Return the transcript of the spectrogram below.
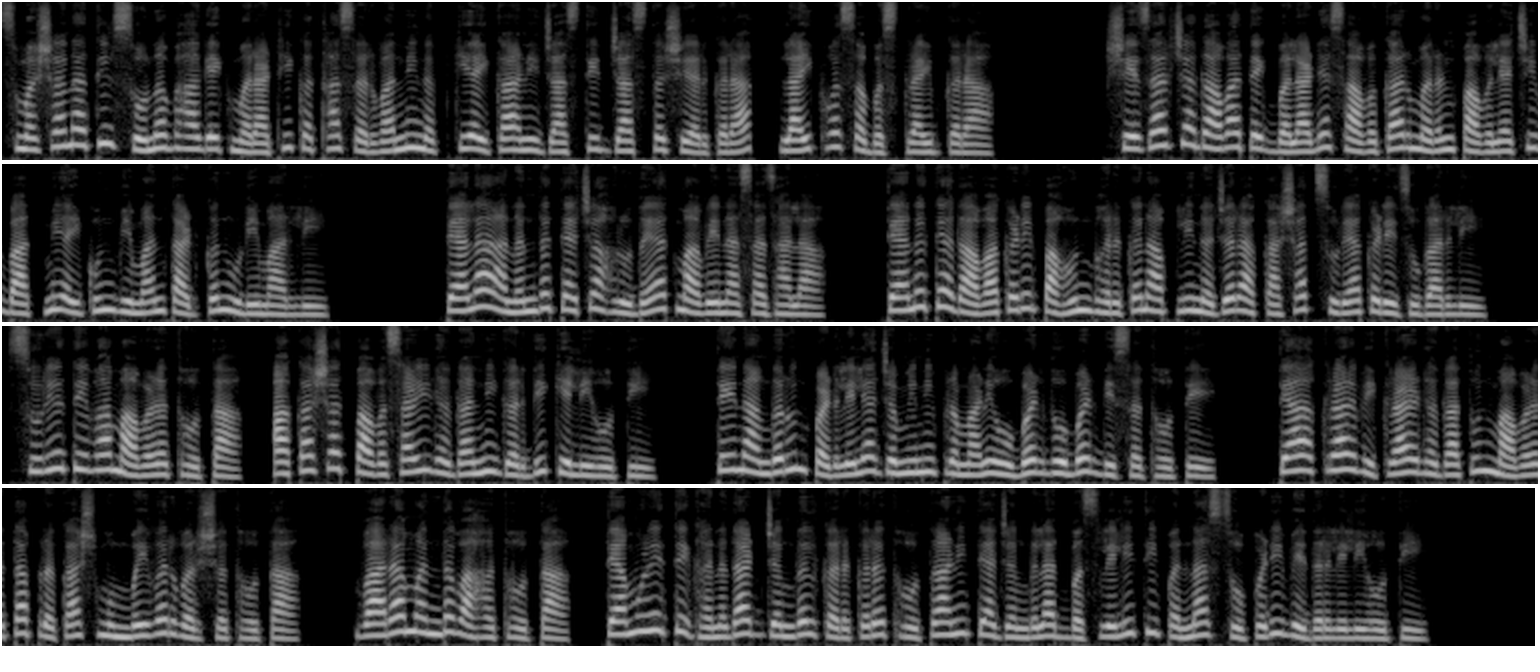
स्मशानातील सोनं भाग एक मराठी कथा सर्वांनी नक्की ऐका आणि जास्तीत जास्त शेअर करा लाईक व सबस्क्राईब करा. शेजारच्या गावात एक बलाढ्य सावकार मरण पावल्याची बातमी ऐकून विमान ताडकन उडी मारली. त्याला आनंद त्याच्या हृदयात मावेनासा झाला. त्यानं त्या गावाकडे पाहून भरकन आपली नजर आकाशात सूर्याकडे जुगारली. सूर्य तेव्हा मावळत होता. आकाशात पावसाळी ढगांनी गर्दी केली होती. ते नांगरून पडलेल्या जमिनीप्रमाणे ओबडधोबड दिसत होते. त्या अकराळ विक्राळ ढगातून मावळता प्रकाश मुंबईवर वर्षत होता. वारा मंद वाहत होता. त्यामुळे ते घनदाट जंगल करकरत होतं आणि त्या जंगलात बसलेली ती पन्नास झोपडी वेदरलेली होती.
